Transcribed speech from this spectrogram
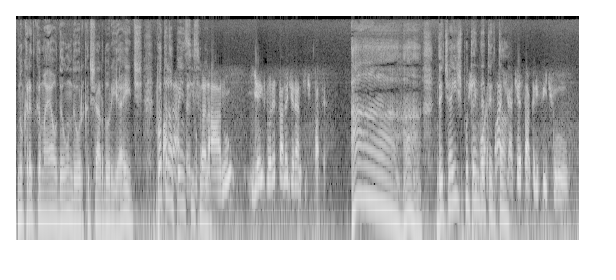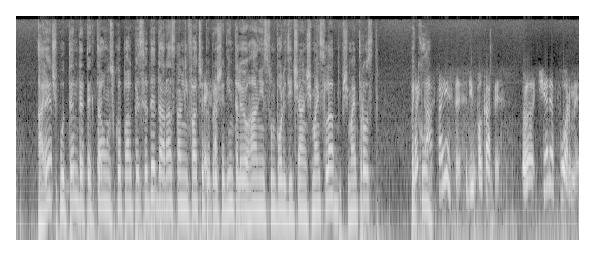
nu cred că mai au de unde, oricât și-ar dori aici. Poate ba la da, pensii, sigur. că la anul ei își doresc alegeri anticipate. Aha, deci aici putem și detecta... face acest sacrificiu Aici putem detecta un scop al PSD, dar asta mi-l face exact. pe președintele Iohannis un politician și mai slab și mai prost. Pe păi cum? asta este, din păcate. Uh, ce reforme?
